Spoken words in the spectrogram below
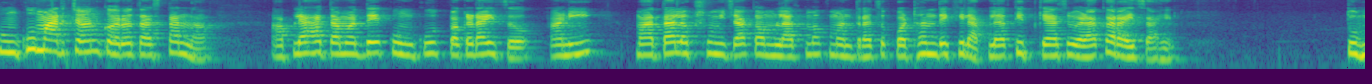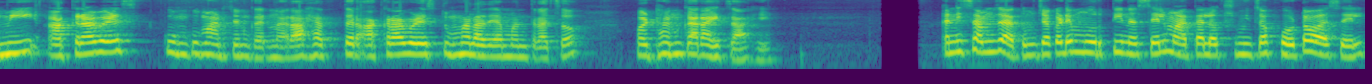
कुंकुमार्चन करत असताना आपल्या हातामध्ये कुंकू पकडायचं आणि माता लक्ष्मीच्या कमलात्मक मंत्राचं पठण देखील आपल्याला तितक्याच वेळा करायचं आहे. तुम्ही अकरा वेळेस कुंकुमार्चन करणार आहात तर अकरा वेळेस तुम्हाला त्या मंत्राचं पठण करायचं आहे. आणि समजा तुमच्याकडे मूर्ती नसेल माता लक्ष्मीचा फोटो असेल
